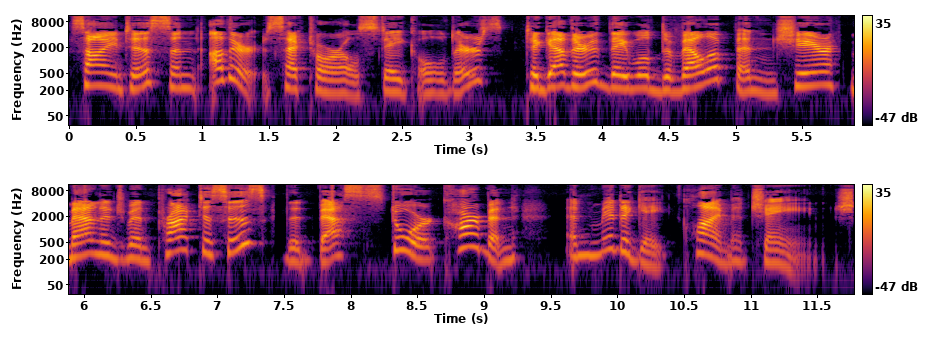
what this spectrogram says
scientists, and other sectoral stakeholders. Together, they will develop and share management practices that best store carbon and mitigate climate change.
